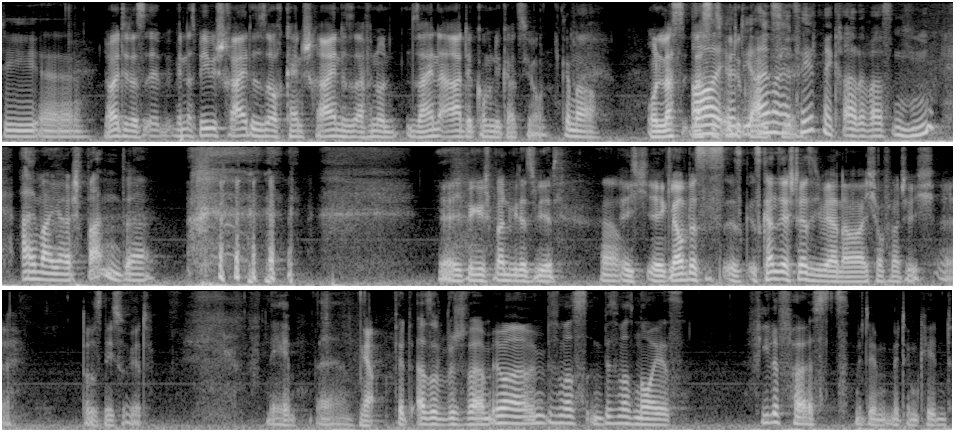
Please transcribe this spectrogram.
Die, äh, Leute, das, äh, wenn das Baby schreit, ist es auch kein Schreien, das ist einfach nur seine Art der Kommunikation. genau. Und lass, lass Ah, es bitte die Alma erzählt mir gerade was. Mhm. Alma, ja, spannend. Ja. Ja, ich bin gespannt, wie das wird. Ja. Ich äh, glaube, dass es, es, es kann sehr stressig werden, aber ich hoffe natürlich, äh, dass es nicht so wird. Nee, äh, Ja. wird, also es war immer ein bisschen was, ein bisschen was Neues. Viele Firsts mit dem, mit dem Kind.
